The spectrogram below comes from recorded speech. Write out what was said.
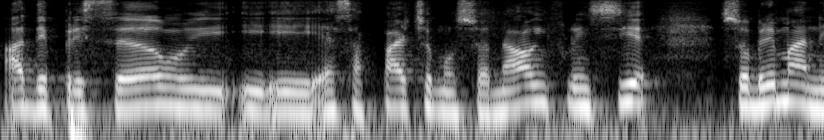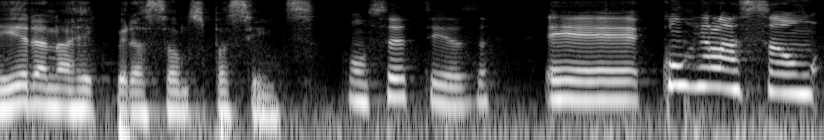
a depressão e, e- essa parte emocional influencia sobremaneira na recuperação dos pacientes. Com certeza. É, com relação,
